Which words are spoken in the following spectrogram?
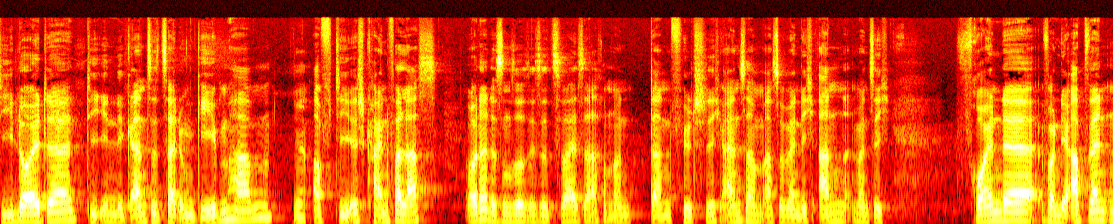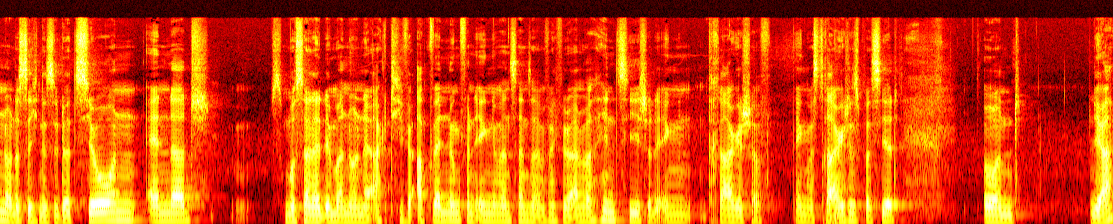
die Leute, die ihn die ganze Zeit umgeben haben, Ja. auf die ist kein Verlass, oder? Das sind so diese zwei Sachen und dann fühlst du dich einsam. Also wenn dich an, wenn sich Freunde von dir abwenden oder sich eine Situation ändert, es muss ja nicht immer nur eine aktive Abwendung von irgendjemandem sein, sondern einfach, wie du einfach hinziehst oder irgendein tragischer, irgendwas Tragisches passiert. Und ja,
